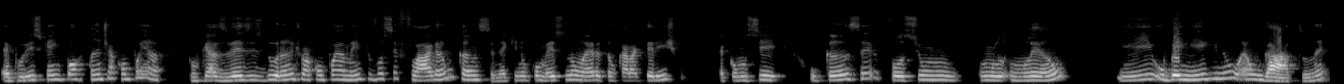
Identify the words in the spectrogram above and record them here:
é por isso que é importante acompanhar porque às vezes durante o acompanhamento você flagra um câncer, né, que no começo não era tão característico, é como se o câncer fosse um, um, um leão e o benigno é um gato, né?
